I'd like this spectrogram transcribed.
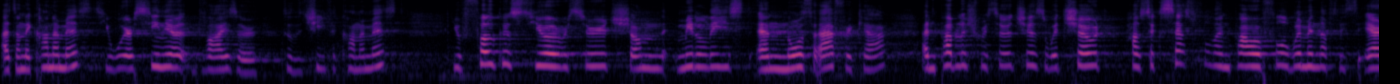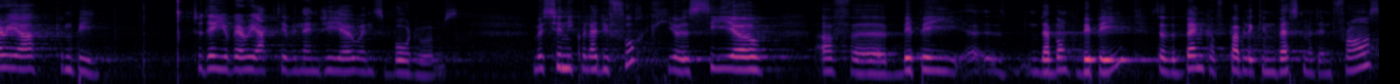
as an economist. You were senior advisor to the chief economist. You focused your research on Middle East and North Africa and published researches which showed how successful and powerful women of this area can be. Today you're very active in NGO and boardrooms. Monsieur Nicolas Dufourcq, you're CEO of uh, BPI, uh, la Banque BPI, so the Bank of Public Investment in France.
